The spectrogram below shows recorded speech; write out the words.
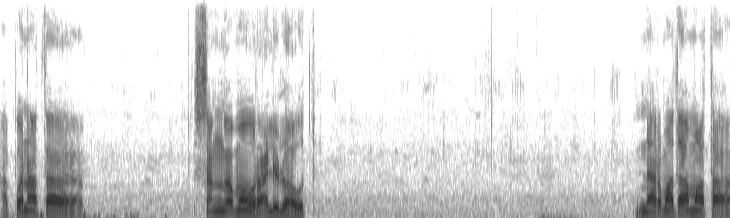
आपण आता संगमावर आलेलो आहोत. नर्मदा माता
